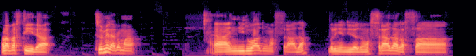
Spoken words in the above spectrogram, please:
La partita, secondo me la Roma ha individuato una strada, Mourinho ha individuato una strada, la sta,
